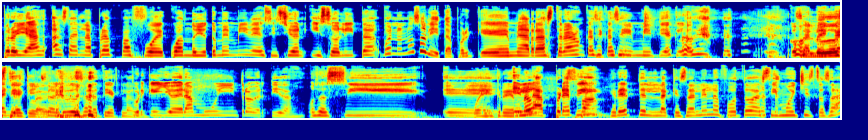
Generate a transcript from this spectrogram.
Pero ya hasta en la prepa fue cuando yo tomé mi decisión y solita, bueno, no solita, porque me arrastraron casi casi mi tía Claudia. Saludos, tía Claudia. Saludos a la tía Claudia. Porque yo era muy introvertida. O sea, sí. Eh, ¿Pueden creerlo? En la prepa. Sí, Gretel, la que sale en la foto así muy chistosa.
